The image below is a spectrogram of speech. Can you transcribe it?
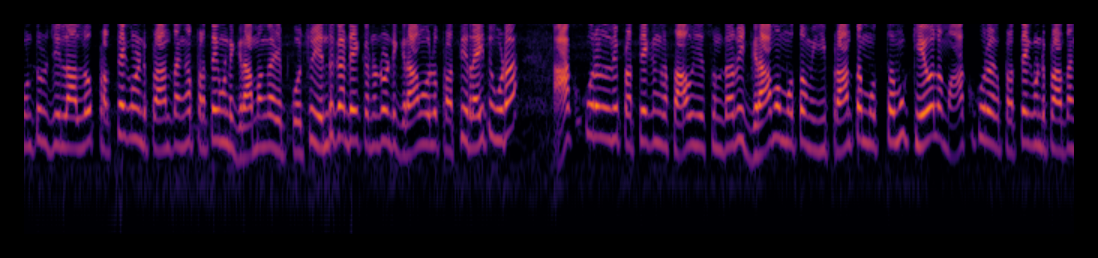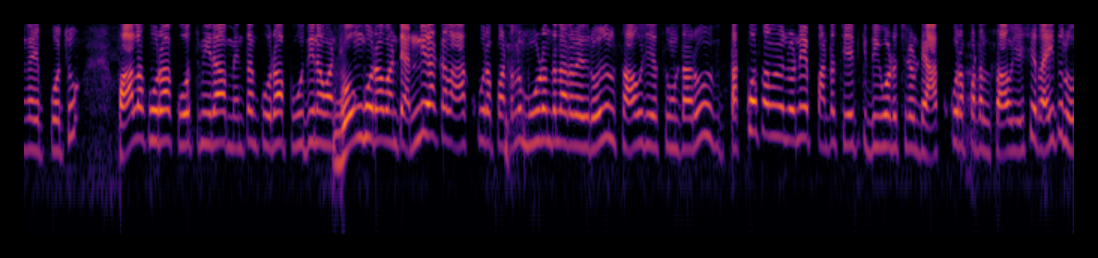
గుంటూరు జిల్లాలో ప్రత్యేకమైన ప్రాంతంగా ప్రత్యేకమైన గ్రామంగా చెప్పుకోవచ్చు. ఎందుకంటే ఇక్కడ ఉన్నటువంటి గ్రామంలో ప్రతి రైతు కూడా ఆకుకూరలని ప్రత్యేకంగా సాగు చేస్తుంటారు. ఈ గ్రామం మొత్తం ఈ ప్రాంతం మొత్తము కేవలం ఆకుకూర ప్రత్యేకమైన ప్రాంతంగా చెప్పుకోవచ్చు. పాలకూర కొత్తిమీర మెంతంకూర పుదీనా వంటి గోంగూర వంటి అన్ని రకాల ఆకుకూర పంటలు మూడు వందల అరవై రోజులు సాగు చేస్తూ ఉంటారు. తక్కువ సమయంలోనే పంట చేతికి దిగుబడి వచ్చినటువంటి ఆకుకూర పంటలు సాగు చేసి రైతులు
